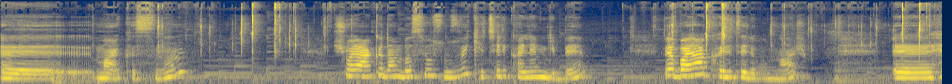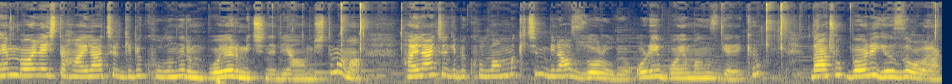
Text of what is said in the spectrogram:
e, markasının. Şöyle arkadan basıyorsunuz ve keçeli kalem gibi. Ve bayağı kaliteli bunlar. E, hem böyle işte highlighter gibi kullanırım, boyarım içine diye almıştım ama highlighter gibi kullanmak için biraz zor oluyor. Orayı boyamanız gerekiyor. Daha çok böyle yazı olarak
